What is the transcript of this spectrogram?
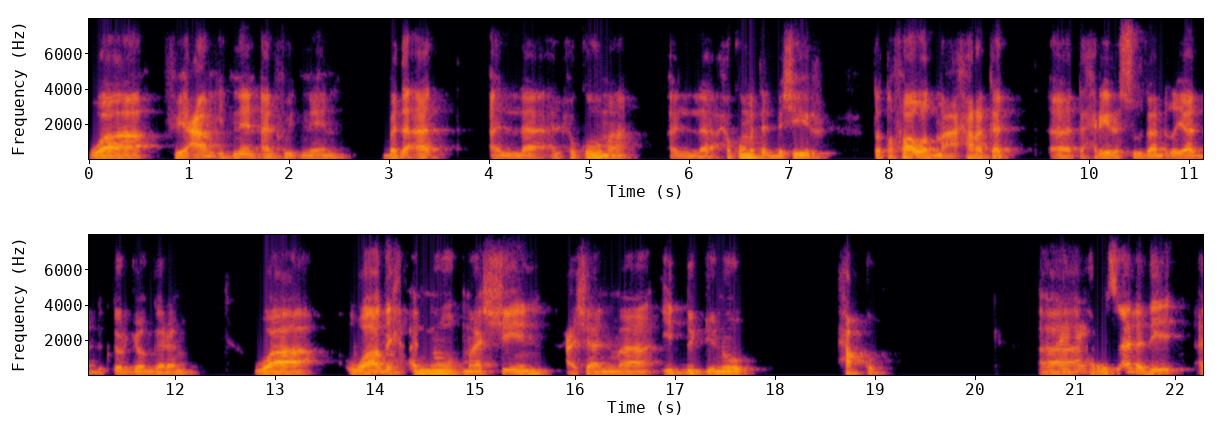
وفي عام 2002 بدأت ال- الحكومة ال- حكومة البشير تتفاوض مع حركة آه، تحرير السودان بقيادة الدكتور جون جرن وواضح أنه ماشيين عشان ما يدوا الجنوب حقه. آه، أي. الرسالة دي آه،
